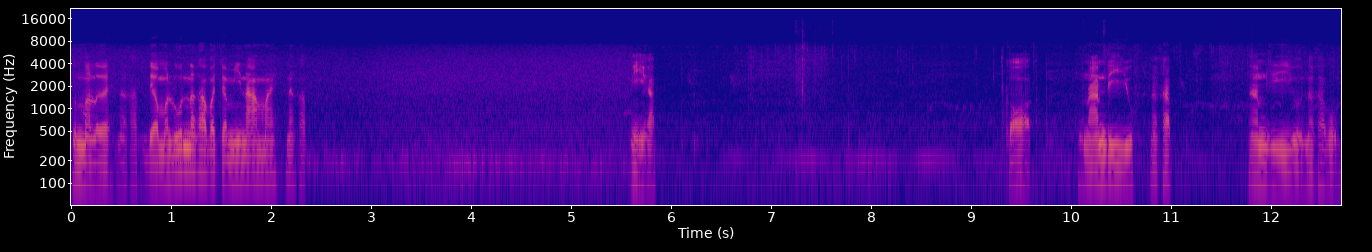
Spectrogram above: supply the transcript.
ขึ้นมาเลยนะครับ เดี๋ยวมาลุ้นนะครับ ว่าจะมีน้ำไหมนะครับ นี่ครับ ก็น้ำดีอยู่นะครับ น้ำดีอยู่นะครับผม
